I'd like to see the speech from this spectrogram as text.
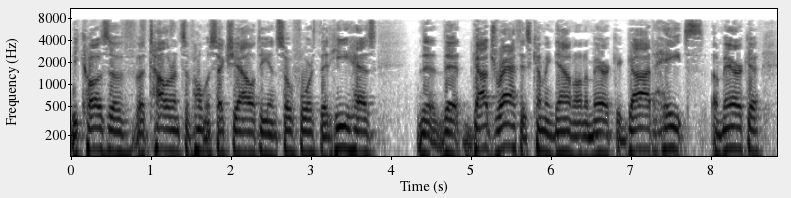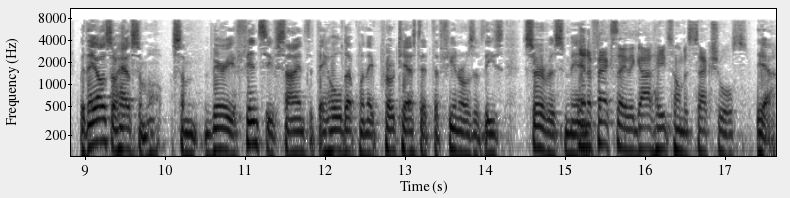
because of uh, tolerance of homosexuality and so forth, that He has, that, that God's wrath is coming down on America. God hates America, but they also have some, some very offensive signs that they hold up when they protest at the funerals of these servicemen. In effect, say that God hates homosexuals. Yeah.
